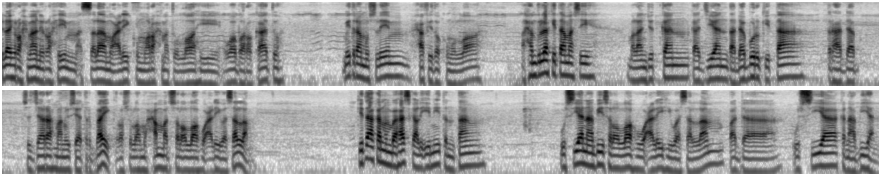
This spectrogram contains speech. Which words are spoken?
Bismillahirrahmanirrahim. Assalamualaikum warahmatullahi wabarakatuh. Mitra Muslim, hafidhakumullah. Alhamdulillah kita masih melanjutkan kajian tadabur kita terhadap sejarah manusia terbaik Rasulullah Muhammad sallallahu alaihi wasallam. Kita akan membahas kali ini tentang usia Nabi Shallallahu Alaihi Wasallam pada usia kenabian.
